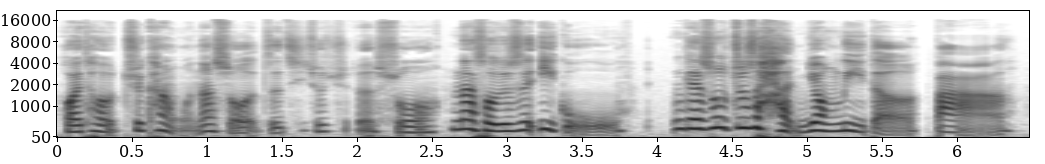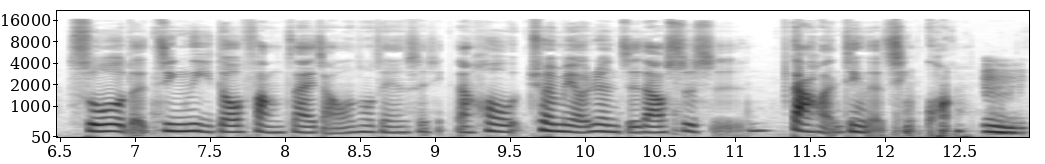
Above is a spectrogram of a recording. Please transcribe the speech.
回头去看我那时候的自己，就觉得说，那时候就是一股，应该说就是很用力的把。所有的精力都放在找工作这件事情，然后却没有认知到事实大环境的情况，嗯，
